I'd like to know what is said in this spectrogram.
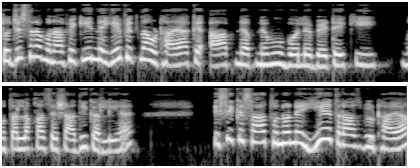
تو جس طرح منافقین نے یہ فتنا اٹھایا کہ آپ نے اپنے منہ بولے بیٹے کی متعلقہ سے شادی کر لی ہے، اسی کے ساتھ انہوں نے یہ اعتراض بھی اٹھایا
